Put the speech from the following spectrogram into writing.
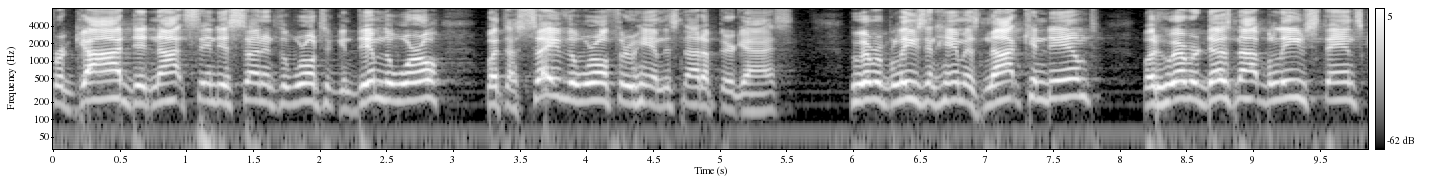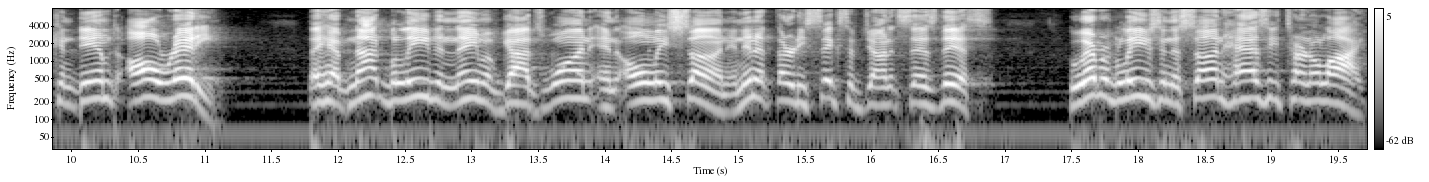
For God did not send his Son into the world to condemn the world, but to save the world through him. This is not up there, guys. Whoever believes in him is not condemned, but whoever does not believe stands condemned already they have not believed in the name of God's one and only Son. And then at 36 of John, it says this Whoever believes in the Son has eternal life.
